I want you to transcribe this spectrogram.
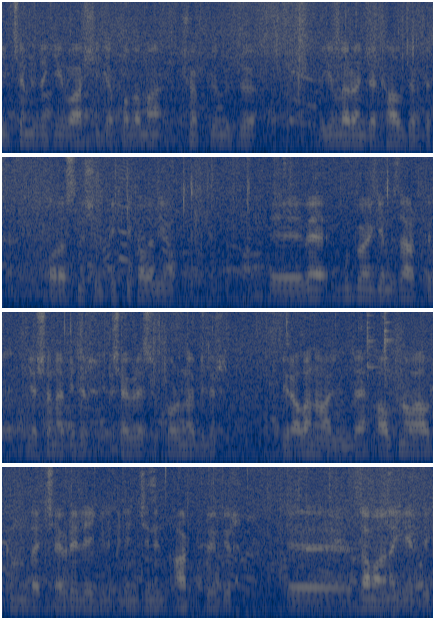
ilçemizdeki vahşi depolama çöplüğümüzü yıllar önce kaldırdık. Orasını şimdi piknik alanı yaptık. E, ve bu bölgemiz artık yaşanabilir, çevresi korunabilir bir alan halinde. Altınova halkının da çevreyle ilgili bilincinin arttığı bir e, zamana girdik.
